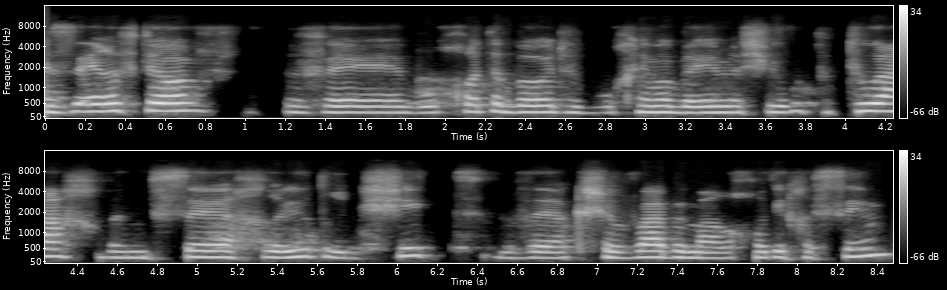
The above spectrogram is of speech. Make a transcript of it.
אז ערב טוב וברוכות הבאות וברוכים הבאים לשיעור הפתוח בנושא אחריות רגשית והקשבה במערכות יחסים.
